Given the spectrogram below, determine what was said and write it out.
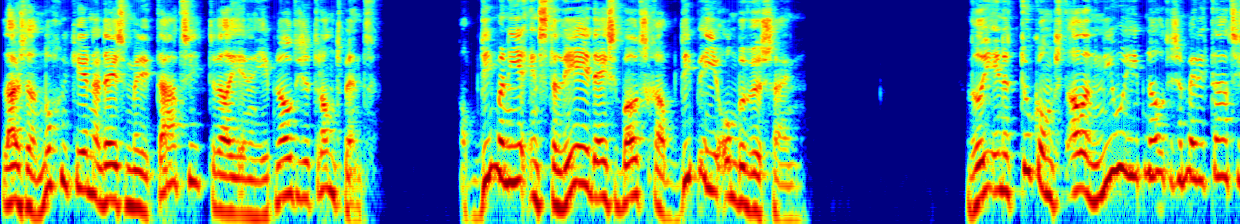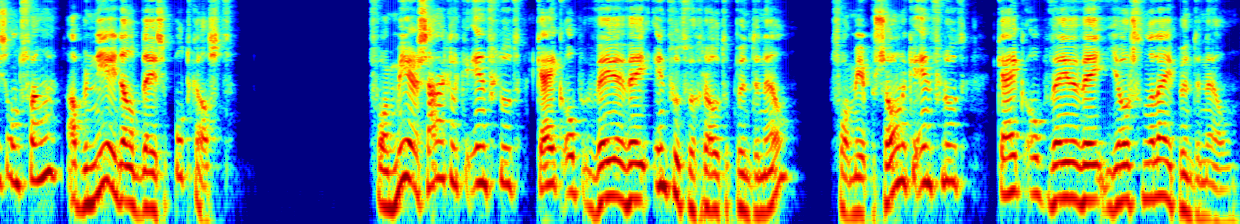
Luister dan nog een keer naar deze meditatie terwijl je in een hypnotische trance bent. Op die manier installeer je deze boodschap diep in je onbewustzijn. Wil je in de toekomst alle nieuwe hypnotische meditaties ontvangen? Abonneer je dan op deze podcast. Voor meer zakelijke invloed, kijk op www.invloedvergroten.nl. Voor meer persoonlijke invloed, kijk op www.joostvandelij.nl.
